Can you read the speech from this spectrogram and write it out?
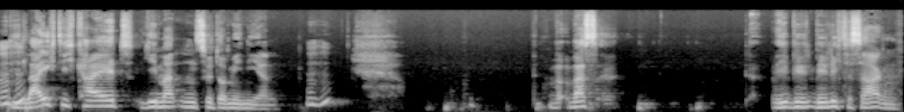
die Leichtigkeit, jemanden zu dominieren. Mhm. Was, wie, wie, wie will ich das sagen?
